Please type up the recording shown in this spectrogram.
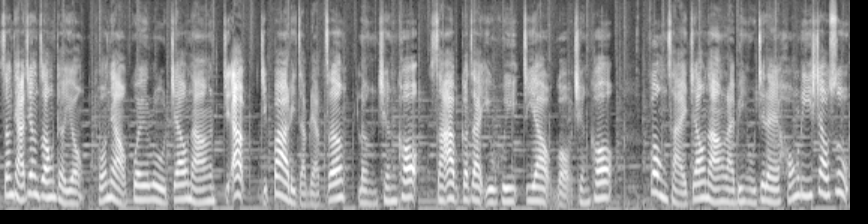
身体正宗就用鸵鸟龟鹿胶囊，一盒一百二十粒装，两千块。三盒搁再优惠，只要五千块。凤彩胶囊内面有这个红梨酵素、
